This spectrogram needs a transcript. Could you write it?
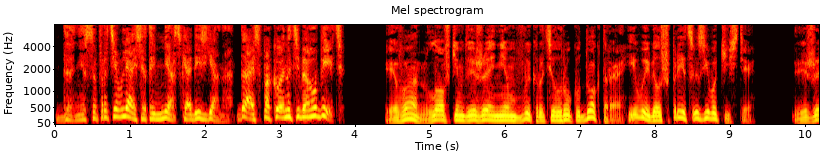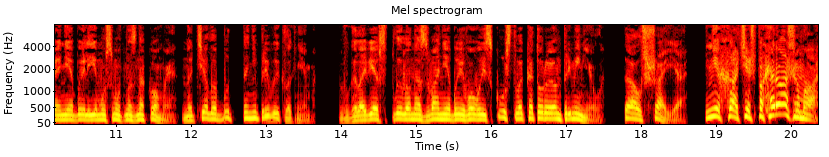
«Да не сопротивляйся ты, мерзкая обезьяна! Дай спокойно тебя убить!» Иван ловким движением выкрутил руку доктора и выбил шприц из его кисти. Движения были ему смутно знакомы, но тело будто не привыкло к ним. В голове всплыло название боевого искусства, которое он применил — Талшая. «Не хочешь по-хорошему?»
